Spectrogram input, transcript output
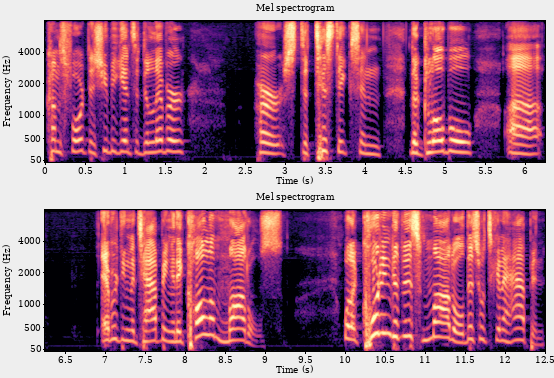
comes forth, and she begins to deliver her statistics and the global uh, everything that's happening, and they call them models. Well, according to this model, this is what's going to happen.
